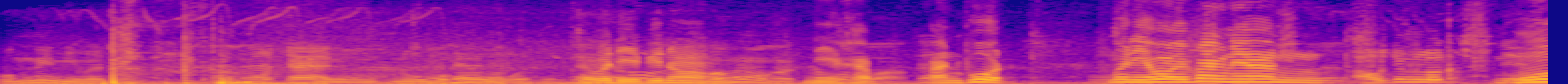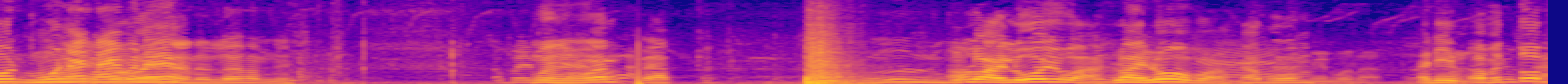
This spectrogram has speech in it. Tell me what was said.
ผมนี่นี่ว่าหมอแจ้นี่รู้บ่ฮู้สวัสดีพี่น้อง นี่ครับ ปันพูดเมื่อนี้บอกให้ฟังเนี่ยเอาจนรถหมูหมูนักไหนปะเนี่ยเริ่มครับนี่เหมือนวันแปดลอยโลอยู่ว่ะร้อยโลบ่ครับผมอันนี้เอาไปต้ม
